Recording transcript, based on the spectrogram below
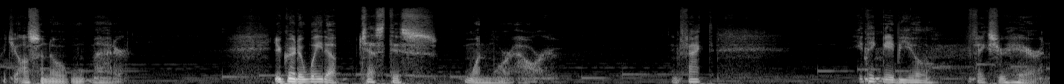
But you also know it won't matter. You're going to wait up just this one more hour. In fact, you think maybe you'll fix your hair and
